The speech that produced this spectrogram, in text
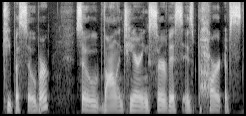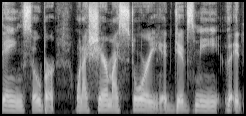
keep us sober. So volunteering service is part of staying sober. When I share my story, it gives me it,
